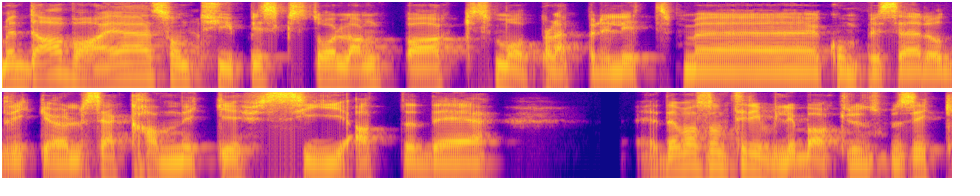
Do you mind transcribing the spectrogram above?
Men da var jeg sånn typisk stå langt bak, småplapre litt med kompiser og drikke øl, så jeg kan ikke si at det Det var sånn trivelig bakgrunnsmusikk,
